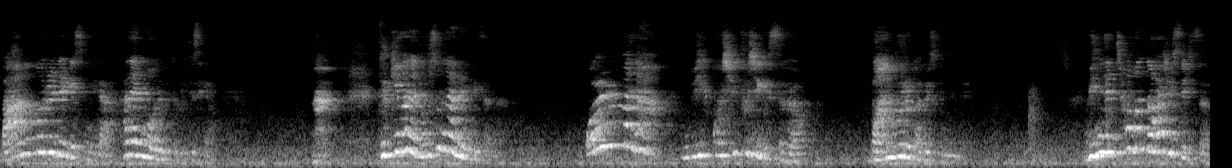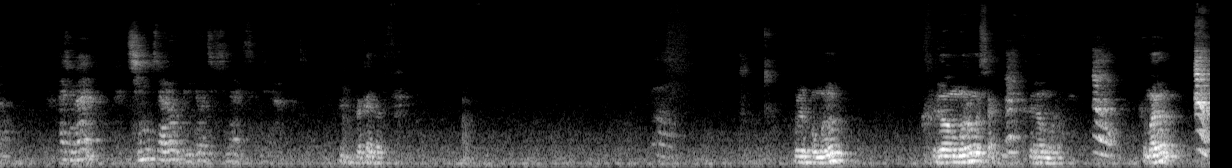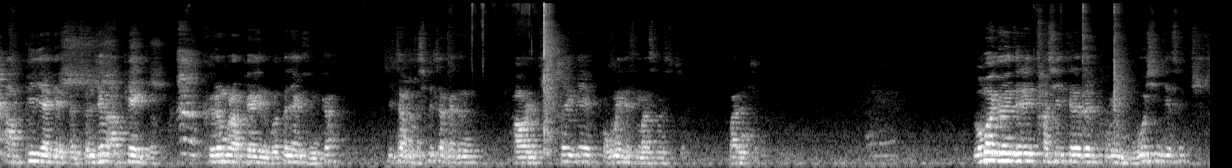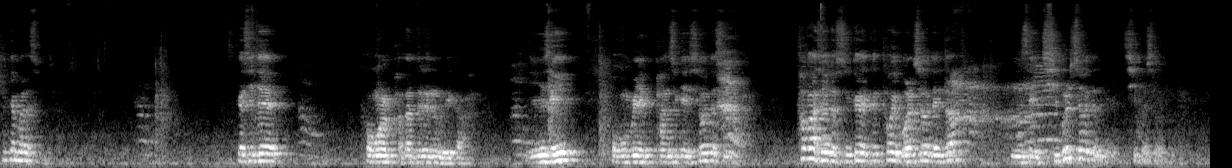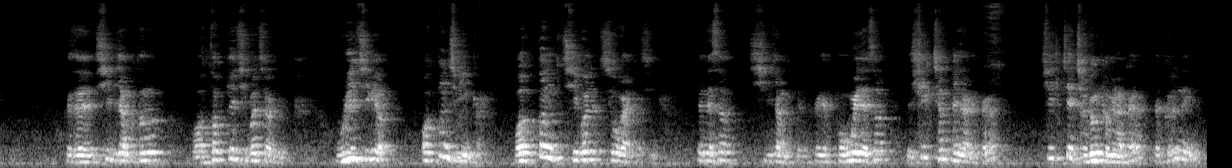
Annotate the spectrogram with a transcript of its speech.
만불을 드리겠습니다. 하나님 오늘부터 믿으세요. 듣기만 해도 웃음 나는 일이잖아. 얼마나 믿고 싶으시겠어요. 만불을 받을 수 있는데. 믿는 척은 또 하실 수 있어요. 하지만 진짜로 믿어지지는 않습니다. 몇 가지 합시다. 오늘 본문은 그러므로 시작. 그러므로. 그 말은 앞에 이야기했던 전쟁 앞에 얘기죠. 그러므로 앞에 얘기는 어떤 이야기입니까? 1장부터 11장까지는 바울이 저에게 복음에 대해서 말씀하셨죠. 말했죠. 로마 교인들이 다시 들어야 될 복음이 무엇인지에서 크게 말했습니다. 그래서 이제 복음을 받아들이는 우리가 인생이 복음의 반석에 세워졌습니다. 터가 세워졌으니까 그 터에 뭘 세워야 된다? 인생의 집을 세워야 된다. 집을 세워야 된다. 그래서 12장부터는 어떻게 집을 세워야 됩니까? 우리 집이 어떤 집입니까? 어떤 집을 것입니까? 그에 대해서 12장부터 그게 복음에 대해서 실천편이라고 할까요? 실제 적용편이랄까요? 그런 내용입니다.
